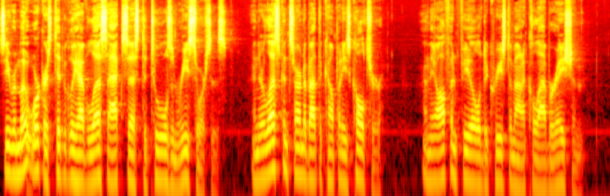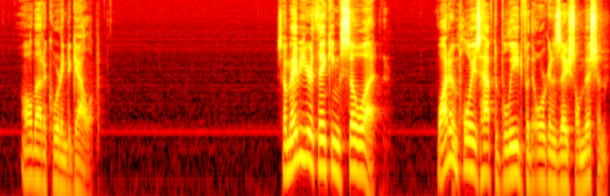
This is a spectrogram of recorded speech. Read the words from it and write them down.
See, remote workers typically have less access to tools and resources, and they're less concerned about the company's culture, and they often feel a decreased amount of collaboration. All that according to Gallup. So maybe you're thinking, so what? Why do employees have to bleed for the organizational mission?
